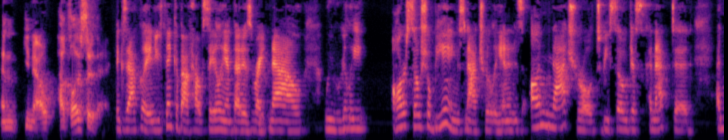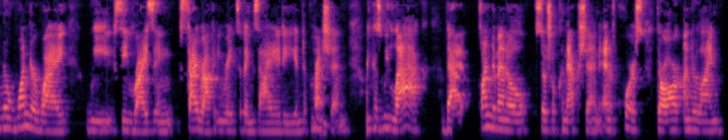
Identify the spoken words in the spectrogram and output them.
and you know how close are they?" Exactly, and you think about how salient that is right now. We really are social beings naturally, and it is unnatural to be so disconnected. And no wonder why we see rising, skyrocketing rates of anxiety and depression mm. because we lack that fundamental social connection. And of course, there are underlying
